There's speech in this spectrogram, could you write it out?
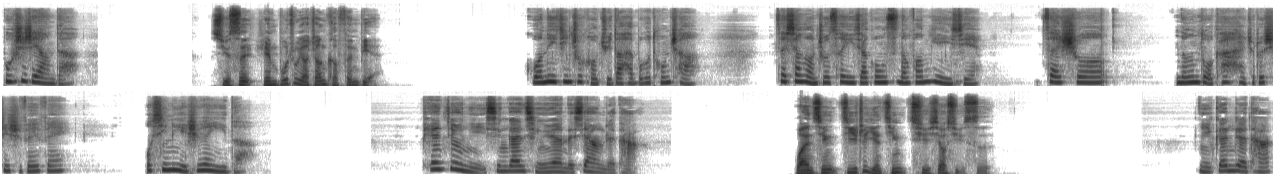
不是这样的。许思忍不住要张克分辨：国内进出口渠道还不够通畅，在香港注册一家公司能方便一些。再说。能躲开海州的是是非非，我心里也是愿意的。偏就你心甘情愿的向着他。婉晴挤着眼睛取笑许思：“你跟着他，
